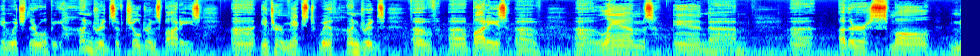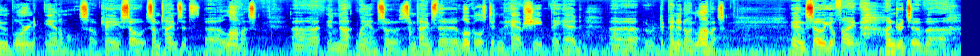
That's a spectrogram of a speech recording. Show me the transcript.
in which there will be hundreds of children's bodies uh, intermixed with hundreds of uh, bodies of uh, lambs and um, other small newborn animals. Okay, so sometimes it's uh, llamas uh, and not lambs. So sometimes the locals didn't have sheep; they had uh, depended on llamas, and so you'll find hundreds of uh,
